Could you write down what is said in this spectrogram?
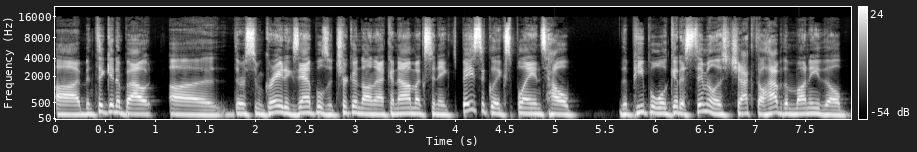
uh, I've been thinking about uh, there's some great examples of trickle down economics, and it basically explains how the people will get a stimulus check. They'll have the money. They'll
